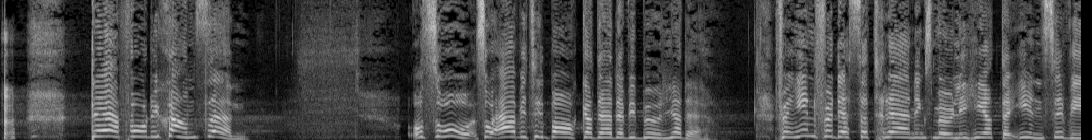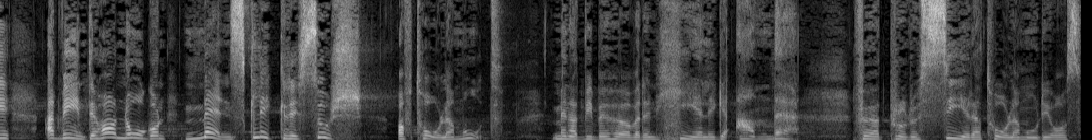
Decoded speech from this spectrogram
Där får du chansen. Och så, så är vi tillbaka där, där vi började. För inför dessa träningsmöjligheter inser vi att vi inte har någon mänsklig resurs av tålamod. Men att vi behöver den helige Ande för att producera tålamod i oss.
